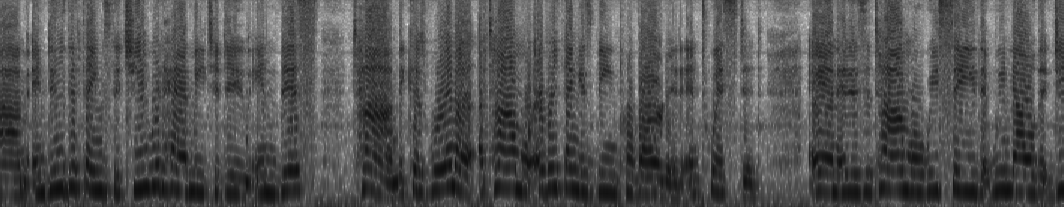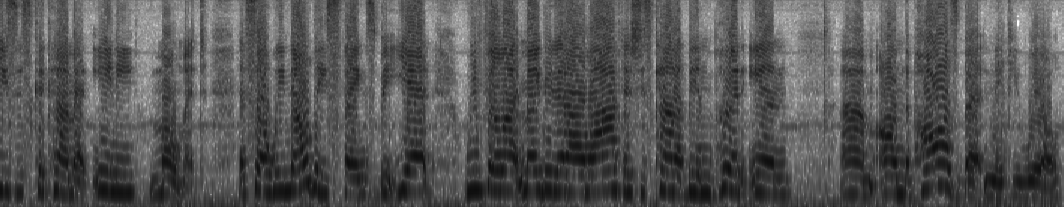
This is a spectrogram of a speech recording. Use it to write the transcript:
um, and do the things that you would have me to do in this time? Because we're in a, a time where everything is being perverted and twisted. And it is a time where we see that we know that Jesus could come at any moment. And so we know these things, but yet we feel like maybe that our life has just kind of been put in um, on the pause button, if you will.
